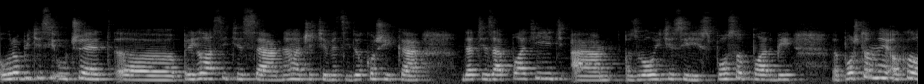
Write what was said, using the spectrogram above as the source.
Urobíte si účet, eh, prihlásite sa, naháčete veci do košíka, dáte zaplatiť a zvolíte si spôsob platby. Poštovné je okolo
